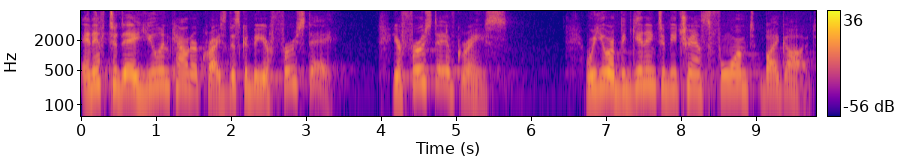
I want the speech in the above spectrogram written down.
And if today you encounter Christ, this could be your first day, your first day of grace, where you are beginning to be transformed by God.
